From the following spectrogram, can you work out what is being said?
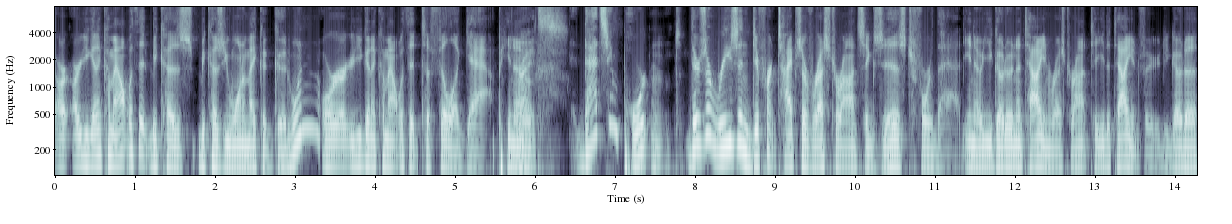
are are you going to come out with it because because you want to make a good one, or are you going to come out with it to fill a gap? You know, Right. that's important. There's a reason different types of restaurants exist for that. You know, you go to an Italian restaurant to eat Italian food. You go to,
